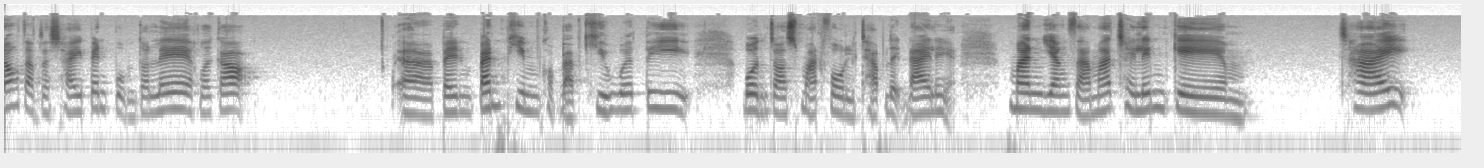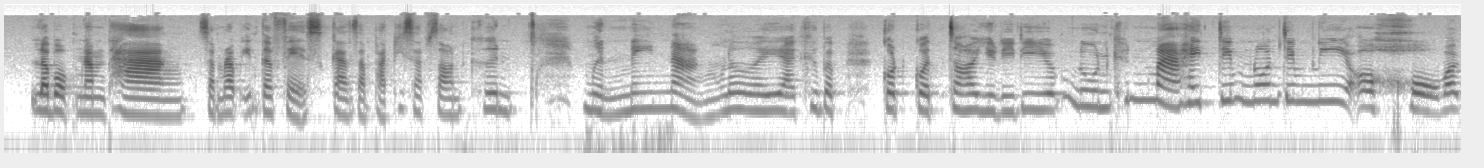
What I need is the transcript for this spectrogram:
นอกจากจะใช้เป็นปุ่มตัวเลขแล้วก็เป็นแป้นพิมพ์ของแบบ QWERTY บนจอสมาร์ทโฟนหรือแท็บเล็ตได้เลยเนี่ยมันยังสามารถใช้เล่นเกม ใช้ ระบบนำทางสำหรับ interface การสัมผัสที่ซับซ้อนขึ้น เหมือนในหนังเลยอะคือแบบกดกดจอยอยู่ดีๆนูนขึ้นมาให้จิ้มนู่นจิ้มนี่ โอ้โหแบบ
